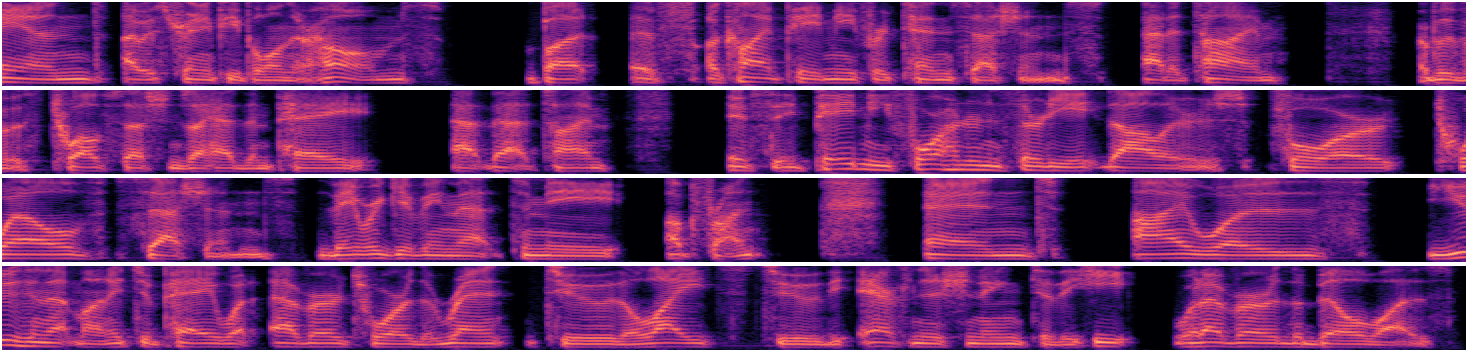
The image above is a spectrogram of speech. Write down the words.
and I was training people in their homes. But if a client paid me for 10 sessions at a time, I believe it was 12 sessions I had them pay at that time. If they paid me $438 for 12 sessions, they were giving that to me upfront. And I was using that money to pay whatever toward the rent, to the lights, to the air conditioning, to the heat, whatever the bill was.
